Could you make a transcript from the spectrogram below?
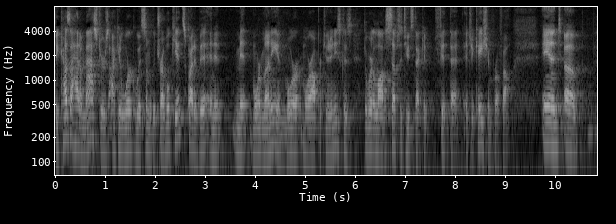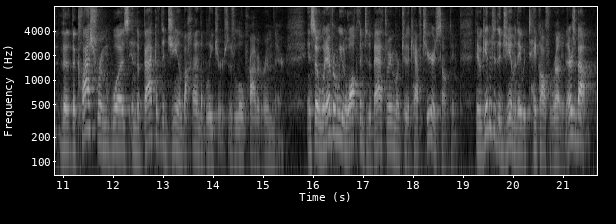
because I had a master's, I could work with some of the trouble kids quite a bit, and it meant more money and more, more opportunities because there were a lot of substitutes that could fit that education profile. And uh, the, the classroom was in the back of the gym behind the bleachers. There's a little private room there. And so whenever we would walk them to the bathroom or to the cafeteria or something, they would get into the gym and they would take off running. There's about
